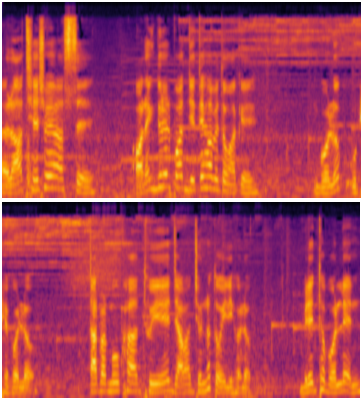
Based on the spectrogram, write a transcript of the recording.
রাত শেষ হয়ে আসছে। অনেক দূরের পথ যেতে হবে তোমাকে। গোলক উঠে পড়ল। তারপর মুখ হাত ধুয়ে যাওয়ার জন্য তৈরি হলো। বৃদ্ধ বললেন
